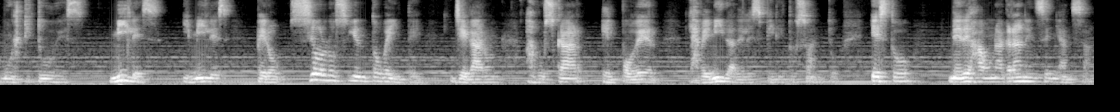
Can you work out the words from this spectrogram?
multitudes, miles y miles, pero solo 120 llegaron a buscar el poder, la venida del Espíritu Santo. Esto me deja una gran enseñanza.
